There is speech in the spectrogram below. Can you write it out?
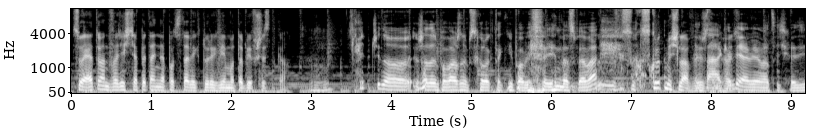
słuchaj, ja tu mam 20 pytań, na podstawie których wiem o tobie wszystko. Czy no, żaden poważny psycholog tak nie powie, to jedna sprawa. Skrót myślowy, wiesz, Tak, chodzi. wiem, wiem o co ci chodzi,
